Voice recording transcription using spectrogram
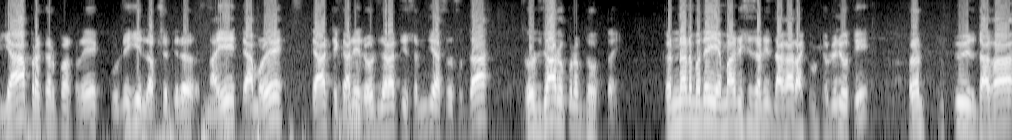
या प्रकल्पाकडे कुणीही लक्ष दिलं नाही. त्यामुळे त्या ठिकाणी रोजगाराची संधी असून सुद्धा रोजगार उपलब्ध होत नाही. कन्नडमध्ये एम आय डी सीसाठी जागा राखून ठेवलेली होती. परंतु ती जागा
